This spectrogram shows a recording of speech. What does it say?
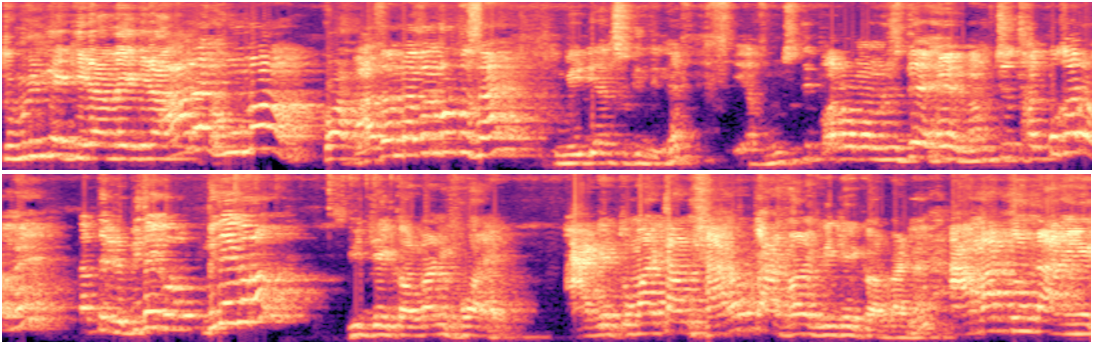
তুমি যে গ্রামে গ্রামে আরে হুমা। বাজান বাজান করতেছ হ্যাঁ? মিডিয়ান সুখী দিন হ্যাঁ? এখন যদি পাড়ার মানুষ দে হ্যাঁ মানুষ থাকব কারও হ্যাঁ? তাতে বিদায় করো বিদায় করো। বিজয় করবানি পরে। আগে তোমার কাম সারো তারপরে বিজয় করবানি আমার জন্য আনিনি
